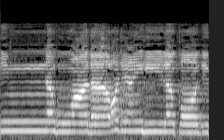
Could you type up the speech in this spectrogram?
إِنَّهُ عَلَىٰ رَجْعِهِ لَقَادِرٌ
